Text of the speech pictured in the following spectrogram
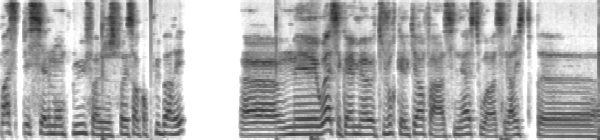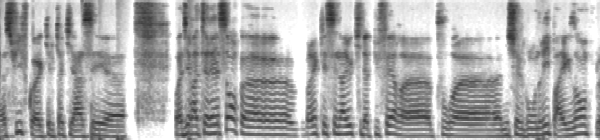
pas spécialement plu. Enfin, je, je trouvais ça encore plus barré. Euh, mais ouais, c'est quand même euh, toujours quelqu'un, enfin un cinéaste ou un scénariste euh, à suivre, quoi. Quelqu'un qui est assez, on va dire intéressant. Quoi. Rien que les scénarios qu'il a pu faire pour Michel Gondry, par exemple,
